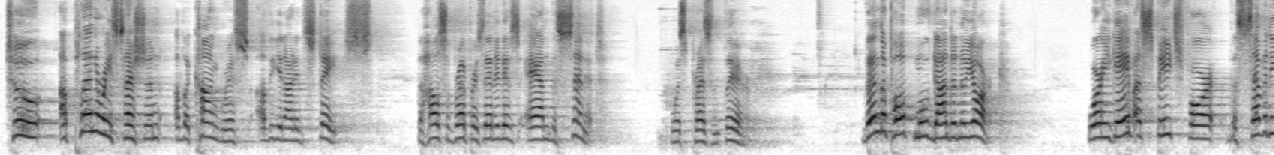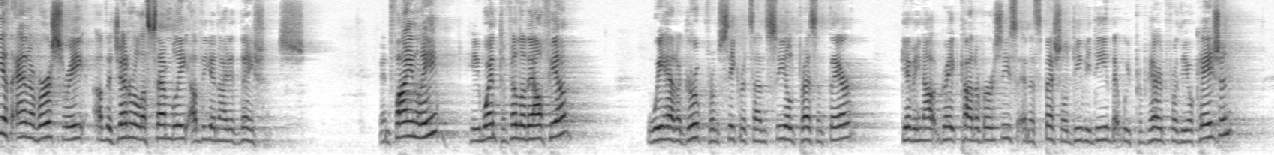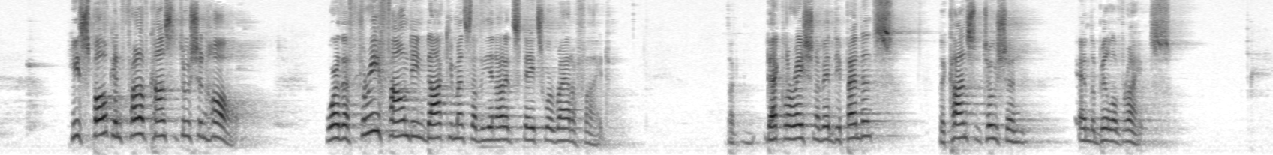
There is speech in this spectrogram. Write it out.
to a plenary session of the Congress of the United States. The House of Representatives and the Senate was present there. Then the Pope moved on to New York, where he gave a speech for the 70th anniversary of the General Assembly of the United Nations. And finally, he went to Philadelphia. We had a group from Secrets Unsealed present there, giving out great controversies and a special DVD that we prepared for the occasion. He spoke in front of Constitution Hall, where the three founding documents of the United States were ratified the Declaration of Independence, the Constitution, and the Bill of Rights.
